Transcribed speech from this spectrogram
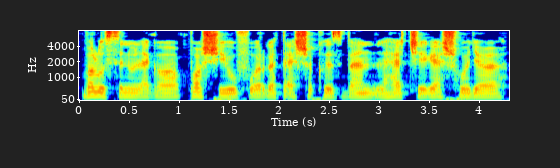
valószínűleg a passió forgatása közben lehetséges, hogy a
